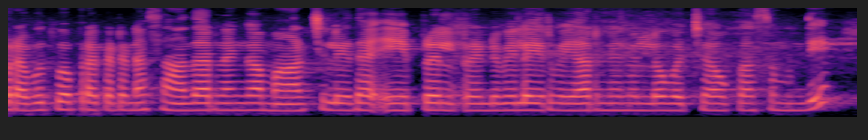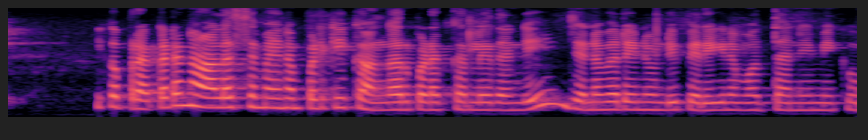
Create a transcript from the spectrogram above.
ప్రభుత్వ ప్రకటన సాధారణంగా మార్చి లేదా ఏప్రిల్ రెండు వేల ఇరవై ఆరు నెలల్లో వచ్చే అవకాశం ఉంది. ఇక ప్రకటన ఆలస్యమైనప్పటికీ కంగారు పడక్కర్లేదండి. జనవరి నుండి పెరిగిన మొత్తాన్ని మీకు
